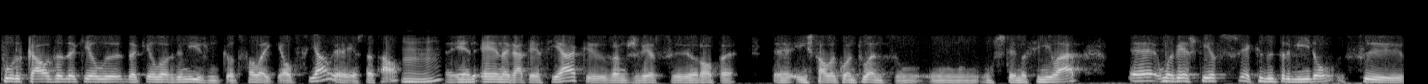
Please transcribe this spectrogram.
por causa daquele, daquele organismo que eu te falei, que é oficial, é estatal, uhum. é, é a NHTSA, que vamos ver se a Europa uh, instala quanto antes um, um, um sistema similar uma vez que esses é que determinam se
